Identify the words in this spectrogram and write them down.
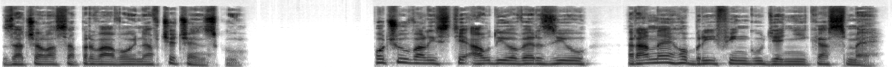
Začala sa prvá vojna v Čečensku. Počúvali ste audioverziu raného briefingu denníka SME.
